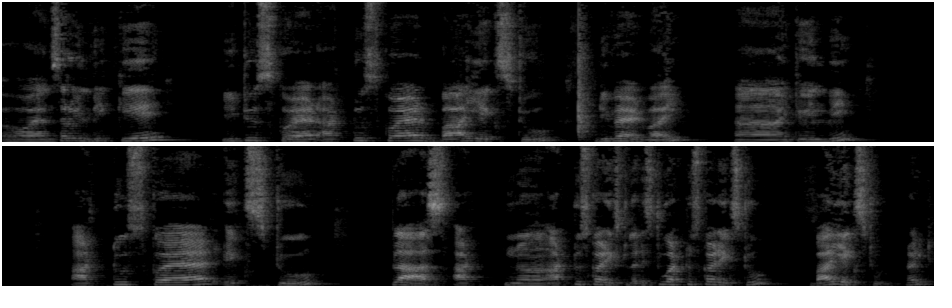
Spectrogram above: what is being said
our answer will be k e2 square r2 square by x2 divided by uh, it will be r2 square x2 plus r, uh, r2 square x2 that is 2 r2 square x2 by x2 right?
